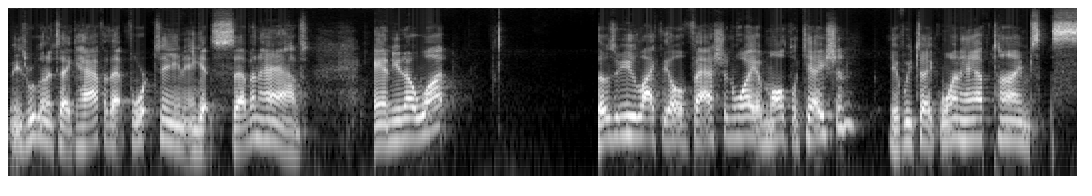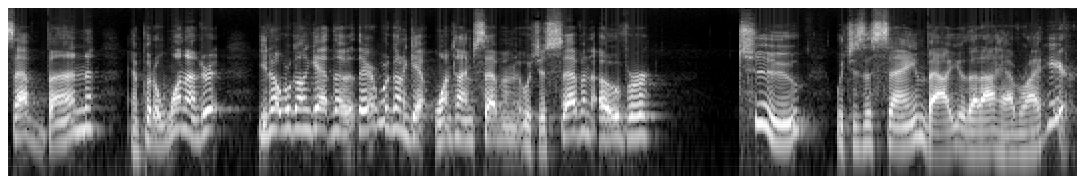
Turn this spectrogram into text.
It means we're going to take half of that 14 and get 7 halves. And you know what? Those of you who like the old fashioned way of multiplication, if we take 1 half times 7 and put a 1 under it, you know what we're going to get there? We're going to get 1 times 7, which is 7 over 2, which is the same value that I have right here.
